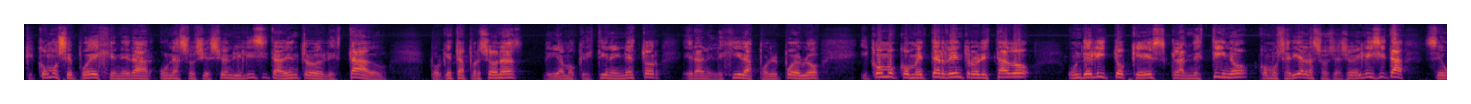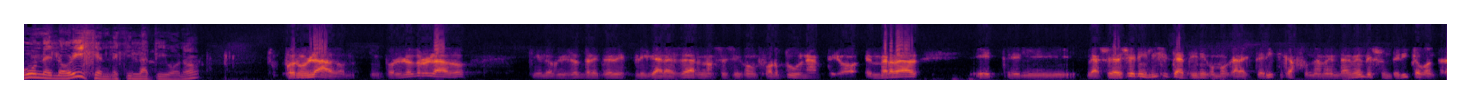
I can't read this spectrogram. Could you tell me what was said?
que cómo se puede generar una asociación ilícita dentro del Estado, porque estas personas, diríamos Cristina y Néstor, eran elegidas por el pueblo, y cómo cometer dentro del Estado un delito que es clandestino, como sería la asociación ilícita, según el origen legislativo, ¿no? Por un lado, y por el otro lado, que es lo que yo traté de explicar ayer, no sé si con fortuna, pero en verdad este, la asociación ilícita tiene como característica fundamentalmente es un delito contra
